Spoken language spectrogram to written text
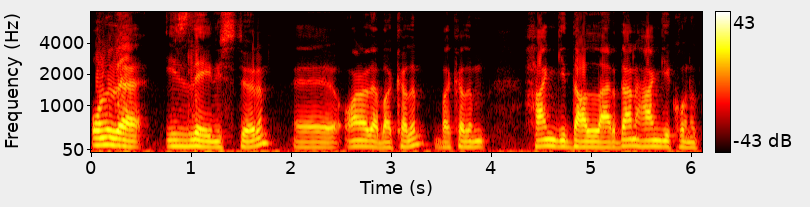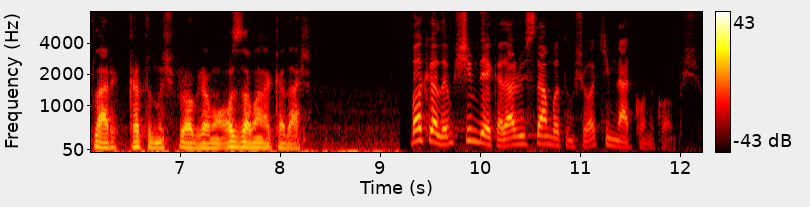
Onu da izleyin istiyorum. E, ona da bakalım. Bakalım hangi dallardan hangi konuklar katılmış programa o zamana kadar. Bakalım şimdiye kadar Rüstem Batım Show'a kimler konuk olmuş?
